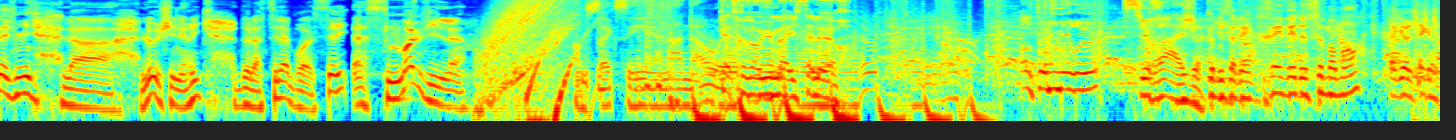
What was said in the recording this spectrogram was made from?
Save Me, la, le générique de la célèbre série Smallville. 88 miles à l'heure. Anthony Méreux sur Rage. Que vous avez rêvé de ce moment? Ta gueule, ta gueule.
